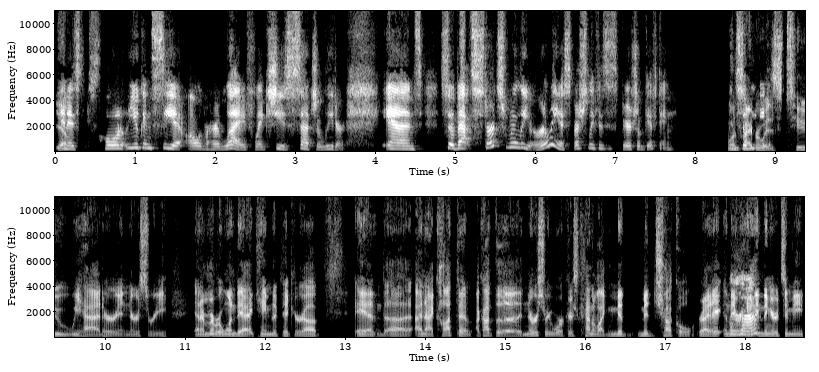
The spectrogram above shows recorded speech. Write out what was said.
Yep. And it's total you can see it all over her life. Like she's such a leader. And so that starts really early, especially if it's a spiritual gifting. When so Piper was two, we had her in nursery, and I remember one day I came to pick her up, and uh, and I caught them, I caught the nursery workers kind of like mid mid chuckle, right? And they were Uh-huh. handing her to me,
